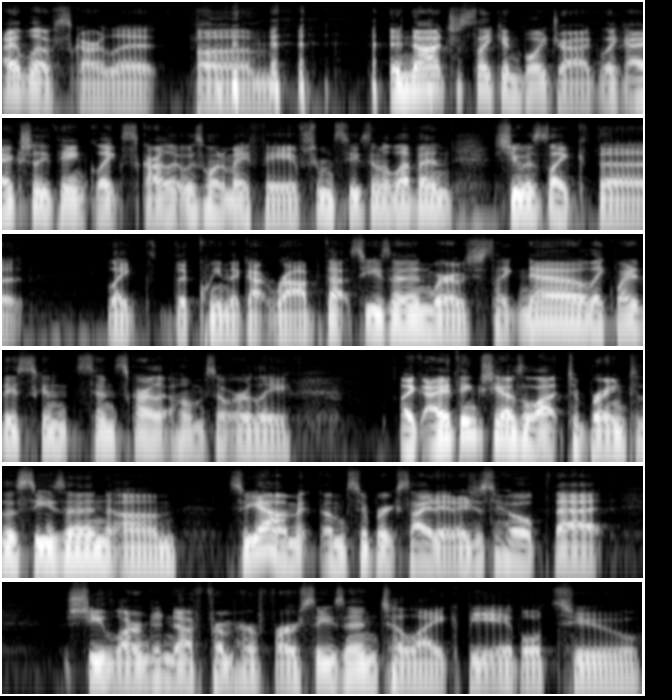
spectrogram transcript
I love Scarlet. Um and not just like in boy drag. Like I actually think like Scarlet was one of my faves from season 11. She was like the like the queen that got robbed that season where I was just like, "No, like why did they send Scarlet home so early?" Like I think she has a lot to bring to the season. Um so yeah, I'm I'm super excited. I just hope that she learned enough from her first season to like be able to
